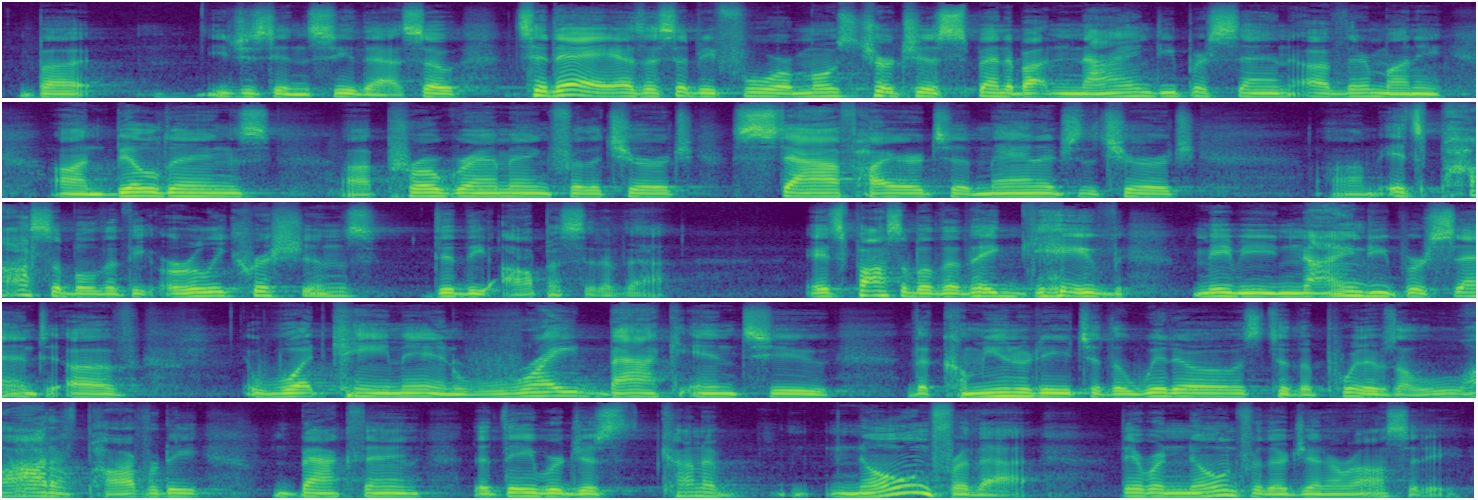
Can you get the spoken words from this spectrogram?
but you just didn't see that. So today, as I said before, most churches spend about 90% of their money on buildings, uh, programming for the church, staff hired to manage the church. Um, it's possible that the early Christians did the opposite of that. It's possible that they gave maybe 90% of what came in right back into the community, to the widows, to the poor. There was a lot of poverty back then that they were just kind of known for that. They were known for their generosity.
